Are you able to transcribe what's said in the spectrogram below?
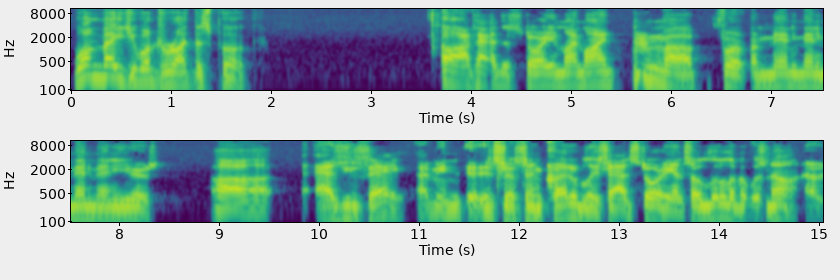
what made you want to write this book? Oh, I've had this story in my mind uh, for many, many, many, many years uh, as you say, I mean, it's just an incredibly sad story, and so little of it was known. Uh,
